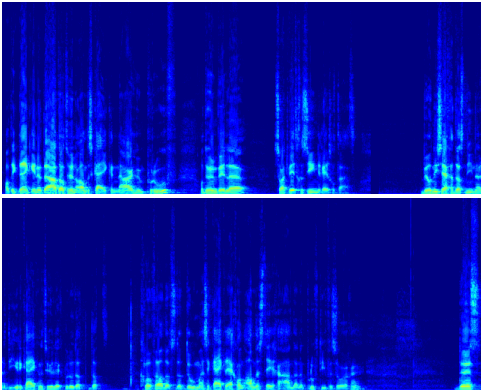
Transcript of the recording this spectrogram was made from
Want ik denk inderdaad dat hun anders kijken naar hun proef. Want hun willen zwart-wit gezien resultaat. Ik wil niet zeggen dat ze niet naar de dieren kijken natuurlijk. Ik bedoel, dat, dat, ik geloof wel dat ze dat doen. Maar ze kijken er echt gewoon anders tegenaan dan een proefdieverzorger. Dus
